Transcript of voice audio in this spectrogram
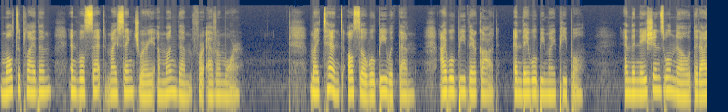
multiply them, and will set my sanctuary among them for evermore. My tent also will be with them. I will be their God, and they will be my people. And the nations will know that I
